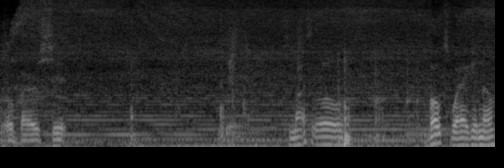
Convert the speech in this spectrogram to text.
Little bird shit. It's a nice little Volkswagen though.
